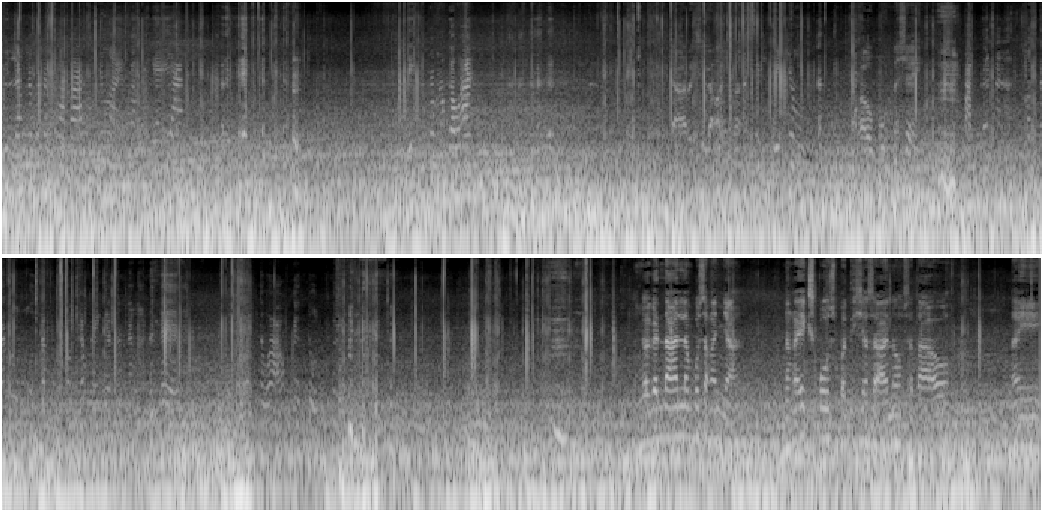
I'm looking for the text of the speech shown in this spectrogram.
yun lang naman ang trabaho nyo ay pamigay yan hindi nyo pa magawa Yari sila ngayon na. silbi nyo at Nakaupo na siya eh. pagka na pag nanonood ako pagka may ganun na nga eh tuwa ako kay Tutpoy Ang gagandahan lang po sa kanya, naka-expose pati siya sa ano, sa tao. Nai,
